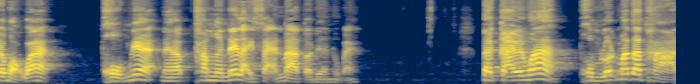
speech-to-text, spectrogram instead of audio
จะบอกว่า ผมเนี่ยนะครับทำเงินได้หลายแสนบาทต่อเดือนถูกไหมแต่กลายเป็นว่า ผมลดมาตรฐาน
